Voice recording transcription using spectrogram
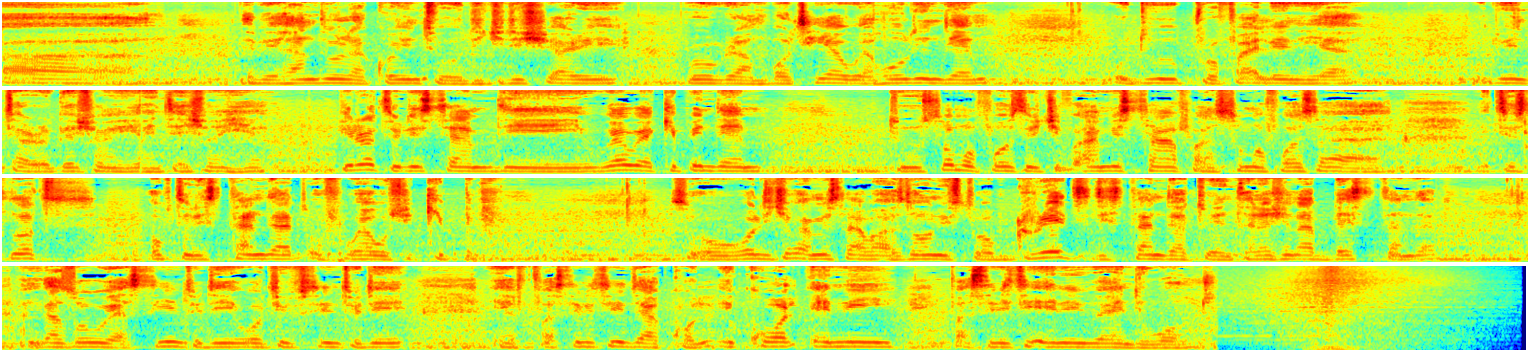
Uh, they be handled according to the judiciary program. But here we're holding them. We do profiling here. We do interrogation here, here. Period to this time, the where we're keeping them, to some of us, the chief army staff, and some of us, uh, it is not up to the standard of where we should keep. So what the chief army staff has done is to upgrade the standard to international best standard, and that's what we are seeing today. What you've seen today, a facility that could equal any facility anywhere in the world.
